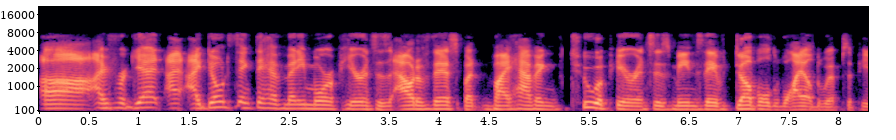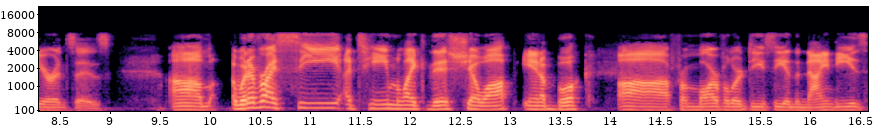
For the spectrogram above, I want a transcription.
Uh, I forget. I, I don't think they have many more appearances out of this, but by having two appearances means they've doubled Wild Whip's appearances. Um, whenever I see a team like this show up in a book uh, from Marvel or DC in the 90s,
